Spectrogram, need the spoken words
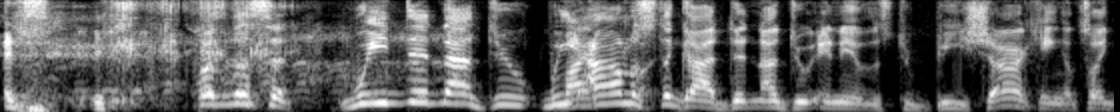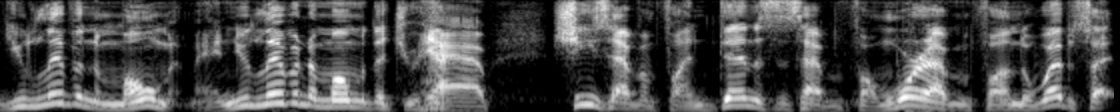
but listen, we did not do. We My- honest to God did not do any of this to be shocking. It's like you live in the moment, man. You live in the moment that you have. She's having fun. Dennis is having fun. We're having fun. The website.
